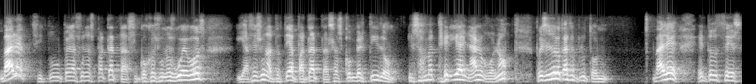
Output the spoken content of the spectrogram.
¿Vale? Si tú pelas unas patatas y coges unos huevos y haces una tortilla de patatas, has convertido esa materia en algo, ¿no? Pues eso es lo que hace Plutón. ¿Vale? Entonces,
